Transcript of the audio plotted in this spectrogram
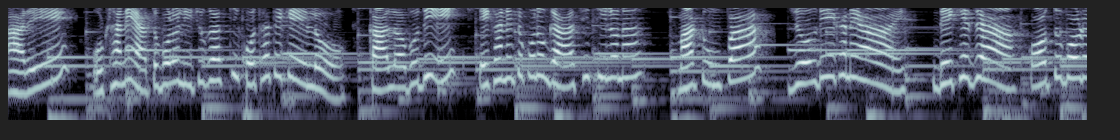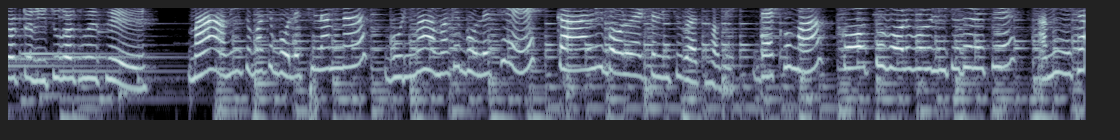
আরে, ওখানে এত বড় লিচু গাছটি কোথা থেকে এলো? কাল অবধি এখানে তো কোনো গাছই ছিল না। মা টুম্পা, জলদি এখানে আয়। দেখে যা, কত বড় একটা লিচু গাছ হয়েছে। মা, আমি তোমাকে বলেছিলাম না? বুড়িমা আমাকে বলেছে কালই বড় একটা লিচু গাছ হবে। দেখো মা, কত বড় বড় লিচু ধরেছে। আমি এখান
